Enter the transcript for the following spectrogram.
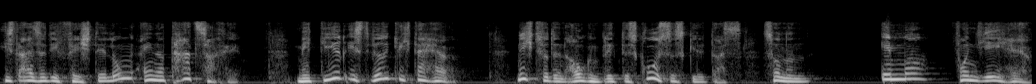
ist also die Feststellung einer Tatsache. Mit dir ist wirklich der Herr. Nicht für den Augenblick des Grußes gilt das, sondern immer von jeher.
